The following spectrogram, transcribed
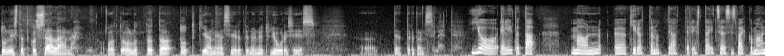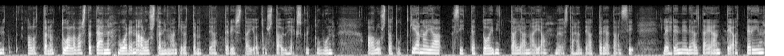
tunnistatko sälän? Olet ollut tota, tutkijana ja siirtynyt nyt juuri siis teatteritanssilehteen. Joo, eli tota, mä oon kirjoittanut teatterista itse asiassa, vaikka mä oon nyt aloittanut tuolla vasta tämän vuoden alusta, niin mä oon kirjoittanut teatterista jo tuosta 90-luvun alusta tutkijana ja sitten toimittajana ja myös tähän teatteri- ja tanssilehden edeltäjän teatterin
